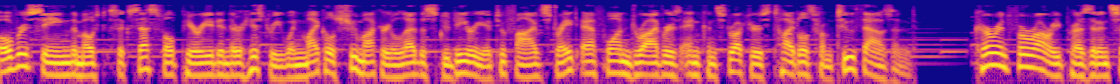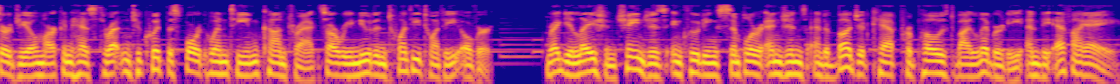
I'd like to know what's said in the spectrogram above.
overseeing the most successful period in their history when Michael Schumacher led the Scuderia to five straight F1 drivers and constructors titles from 2000. Current Ferrari president Sergio Marchionne has threatened to quit the sport when team contracts are renewed in 2020 over regulation changes including simpler engines and a budget cap proposed by Liberty and the FIA.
